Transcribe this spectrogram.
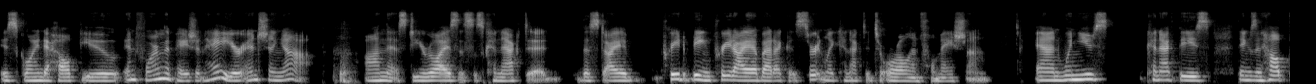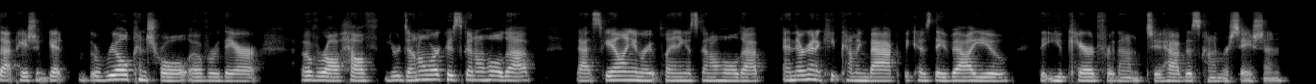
is going to help you inform the patient hey, you're inching up on this. Do you realize this is connected? This diet, pre, being pre diabetic is certainly connected to oral inflammation. And when you connect these things and help that patient get the real control over their overall health, your dental work is going to hold up that scaling and root planing is going to hold up and they're going to keep coming back because they value that you cared for them to have this conversation.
